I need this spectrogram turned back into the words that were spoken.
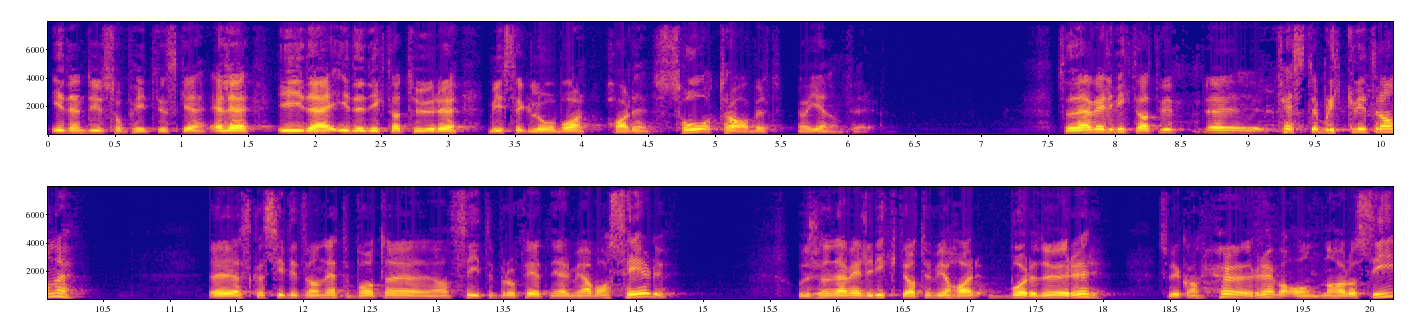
i den dysopitiske, eller i det, i det diktaturet Mr. Global har det så travelt med å gjennomføre. Så det er veldig viktig at vi eh, fester blikket litt. Eh, jeg skal si litt etterpå at eh, Han sier til profeten Jeremia, 'Hva ser du?' Og du skjønner, Det er veldig viktig at vi har borede ører, så vi kan høre hva Ånden har å si.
